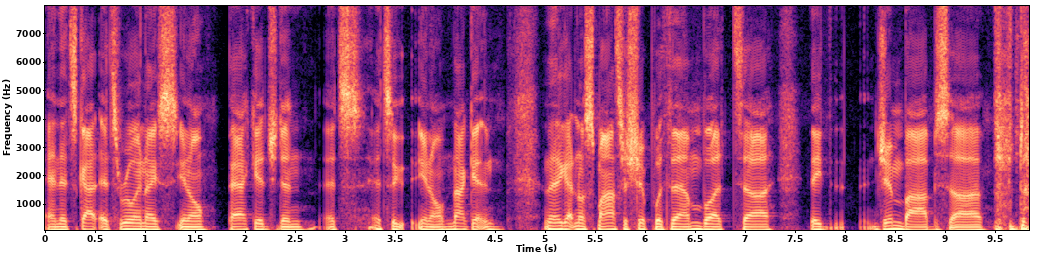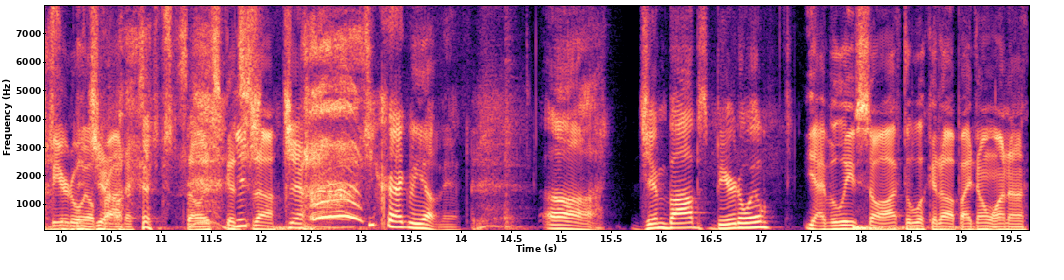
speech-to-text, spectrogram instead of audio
and it's got it's really nice, you know, packaged and it's it's a you know not getting they got no sponsorship with them, but uh, they Jim Bob's uh, beard oil Joe. products. So it's good You- stuff. Joe, you crack me up, man. Uh, Jim Bob's beard oil. Yeah, I believe so. I'll have to look it up. I don't want to.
